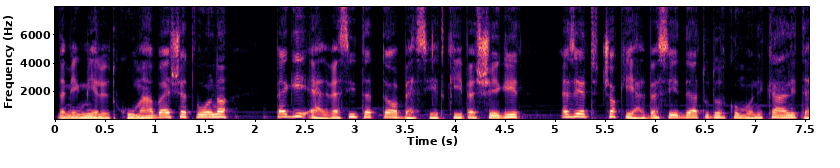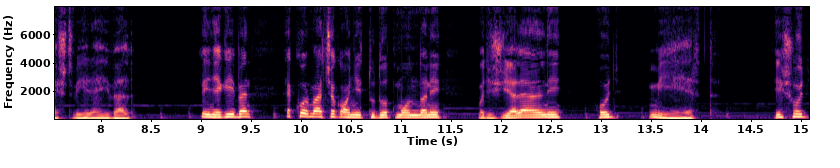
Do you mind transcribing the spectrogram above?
de még mielőtt kómába esett volna, Peggy elveszítette a beszéd képességét, ezért csak jelbeszéddel tudott kommunikálni testvéreivel. Lényegében ekkor már csak annyit tudott mondani, vagyis jelelni, hogy miért, és hogy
